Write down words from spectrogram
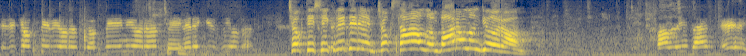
Sizi çok seviyoruz. Çok beğeniyoruz. Beğenerek izliyoruz. Çok teşekkür ederim. Çok sağ olun. Var olun diyorum. Vallahi ben e,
